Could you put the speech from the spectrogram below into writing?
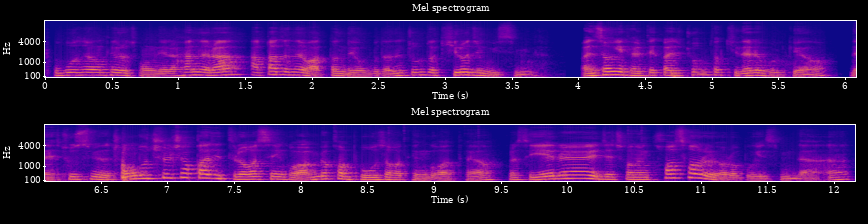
보고서 형태로 정리를 하느라 아까 전에 왔던 내용보다는 좀 더 길어지고 있습니다. 완성이 될 때까지 좀더 기다려 볼게요. 네, 좋습니다. 정보 출처까지 들어갔으니까 완벽한 보고서가 된 것 같아요. 그래서 얘를 이제 저는 커서로 열어보겠습니다.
